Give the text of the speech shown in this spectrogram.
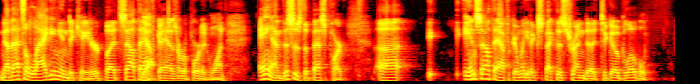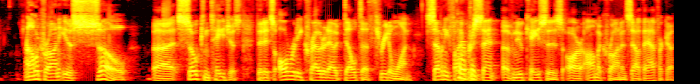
Now that's a lagging indicator, but South Yeah. Africa hasn't reported one. And this is the best part. Uh, in South Africa, and we'd expect this trend to, to go global. Omicron is so uh, so contagious that it's already crowded out Delta three to one. Seventy-five percent of new cases are Omicron in South Africa,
